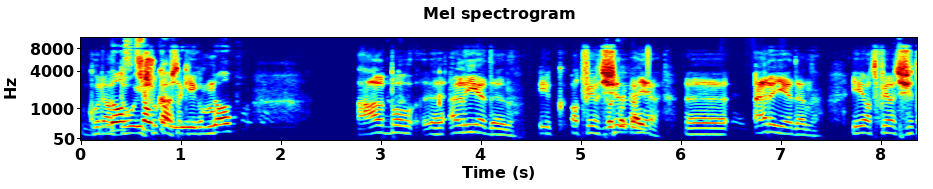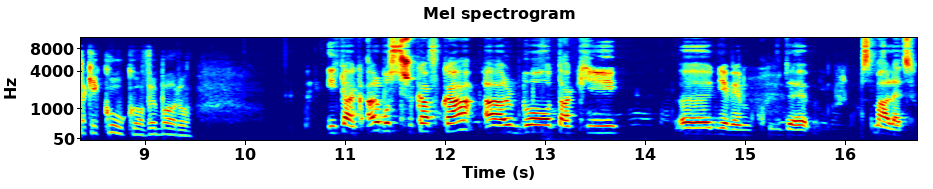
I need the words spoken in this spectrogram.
góra, No, dół i szukasz strzałkami, takiego. No, Albo e, L1 i k- otwiera ci się. Poczekaj. nie. e, R1 i otwiera ci się takie kółko wyboru. i tak, albo strzykawka, albo taki, e, nie wiem, kurde, smalec.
